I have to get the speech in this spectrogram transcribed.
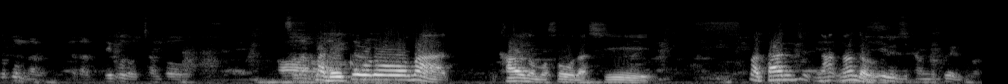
ことになるんですか？だからレコードをちゃんと、まあレコードをまあ買うのもそうだし、まあ単純、ななんだろう。いじる時間が増えるとか。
